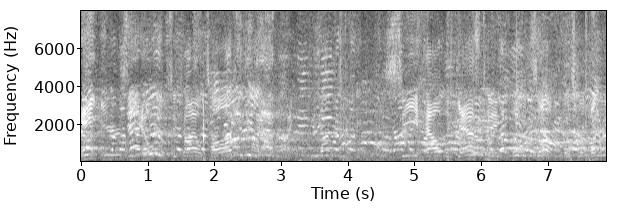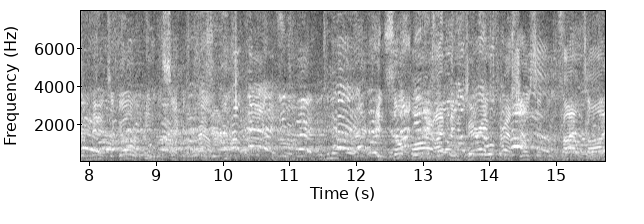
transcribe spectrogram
eight years the elder to Kyle Todd. See how the gas tank holds up as we're under a minute to go in the second round. And so far, I've been very impressed, Joseph, with Kyle Todd.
